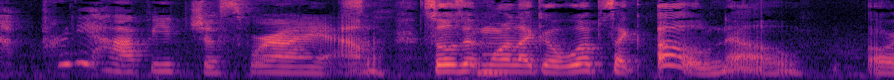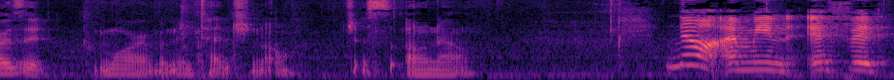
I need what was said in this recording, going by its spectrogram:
I'm pretty happy just where I am. So is it more like a whoops, like oh no, or is it more of an intentional? Just oh no. No, I mean, if it.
